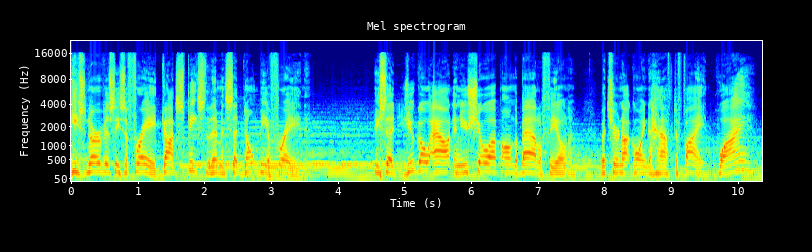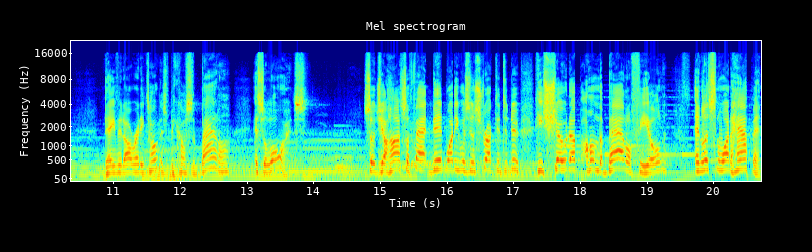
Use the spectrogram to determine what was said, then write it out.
He's nervous, he's afraid. God speaks to them and said, Don't be afraid. He said, You go out and you show up on the battlefield, but you're not going to have to fight. Why? David already told us because the battle is the Lord's. So Jehoshaphat did what he was instructed to do. He showed up on the battlefield, and listen what happened.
